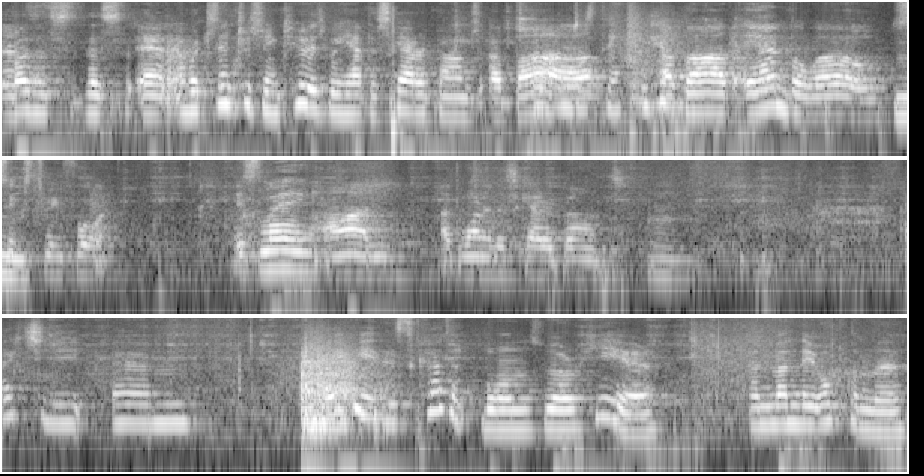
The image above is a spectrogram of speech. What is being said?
Well, this, this, and what's interesting too is we have the scattered bones I'm above, just thinking. above and below 634. It's laying on at one of the scattered bones. Actually, um, maybe the scattered bones were here, and when they open the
